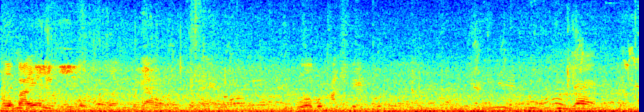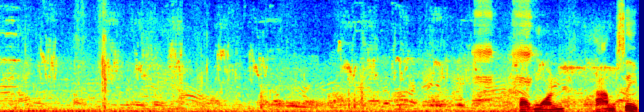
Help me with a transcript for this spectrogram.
ทั่วไปอันนี้คือหัวทั่วไปหัวพวกพันเป็นปอกหมอนสามสิบ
